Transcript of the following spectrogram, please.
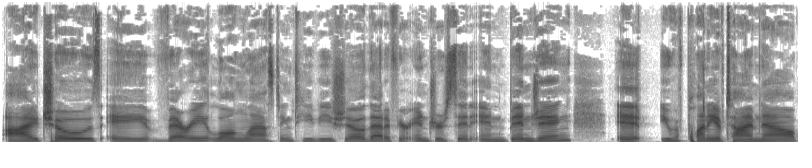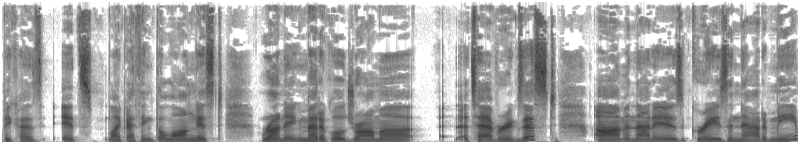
I chose a very long lasting TV show that if you're interested in binging, it you have plenty of time now because it's like I think the longest running medical drama to ever exist, um, and that is Grey's Anatomy.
